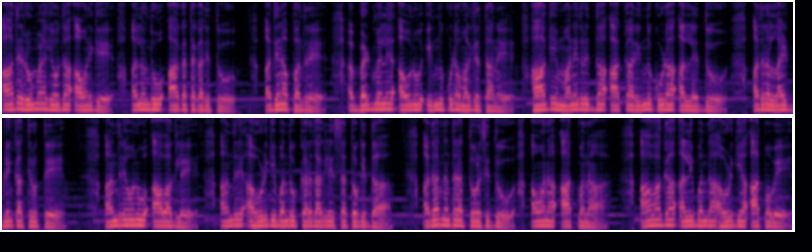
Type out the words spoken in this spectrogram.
ಆದರೆ ರೂಮ್ ಒಳಗೆ ಹೋದ ಅವನಿಗೆ ಅಲ್ಲೊಂದು ಆಘಾತಗಾದಿತ್ತು ಅದೇನಪ್ಪ ಅಂದ್ರೆ ಬೆಡ್ ಮೇಲೆ ಅವನು ಇನ್ನೂ ಕೂಡ ಮಲಗಿರ್ತಾನೆ. ಹಾಗೆ ಮನೆದುರಿದ್ದ ಆ ಕಾರ್ ಇನ್ನೂ ಕೂಡ ಅಲ್ಲೆದ್ದು ಅದರ ಲೈಟ್ ಬ್ಲಿಂಕ್ ಆಗ್ತಿರುತ್ತೆ. ಅಂದ್ರೆ ಅವನು ಆವಾಗ್ಲೇ, ಅಂದ್ರೆ ಆ ಹುಡುಗಿ ಬಂದು ಕರೆದಾಗ್ಲೇ ಸತ್ತೋಗಿದ್ದ. ಅದಾದ ನಂತರ ತೋರಿಸಿದ್ದು ಅವನ ಆತ್ಮನ. ಆವಾಗ ಅಲ್ಲಿ ಬಂದ ಆ ಹುಡುಗಿಯ ಆತ್ಮವೇ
